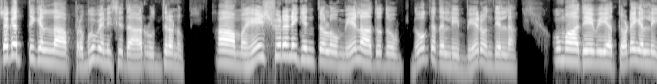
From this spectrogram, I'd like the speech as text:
ಜಗತ್ತಿಗೆಲ್ಲ ಪ್ರಭುವೆನಿಸಿದ ರುದ್ರನು, ಆ ಮಹೇಶ್ವರನಿಗಿಂತಲೂ ಮೇಲಾದುದು ಲೋಕದಲ್ಲಿ ಬೇರೊಂದಿಲ್ಲ. ಉಮಾದೇವಿಯ ತೊಡೆಯಲ್ಲಿ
